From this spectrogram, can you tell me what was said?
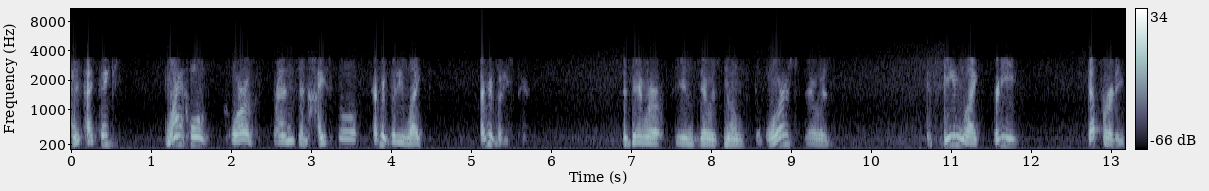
I, I think my whole core of friends in high school, everybody liked everybody's parents. But there were in, there was no divorce. There was it seemed like pretty separating.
